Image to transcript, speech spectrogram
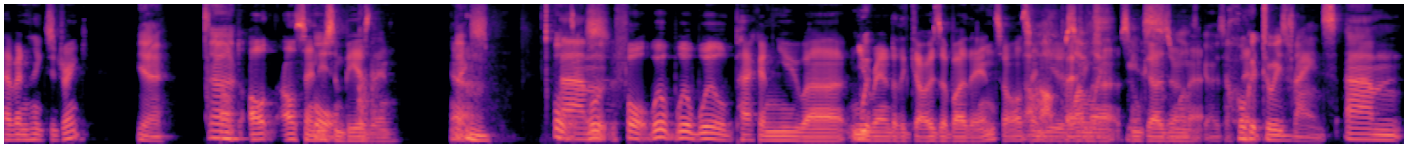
have anything to drink? Yeah. Uh, I'll, I'll, I'll send you some beers then. Thanks. Four Um. We'll, four, we'll, we'll, we'll pack a new uh, new We- round of the Gozer by then, so I'll send Oh, you some, lovely. uh, some Yes, Gozer on that. the Gozer. hook it to his veins. Um,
